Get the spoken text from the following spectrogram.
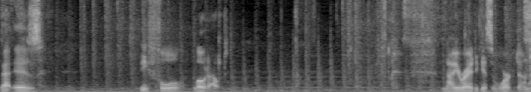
that is the full loadout. Now you're ready to get some work done.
